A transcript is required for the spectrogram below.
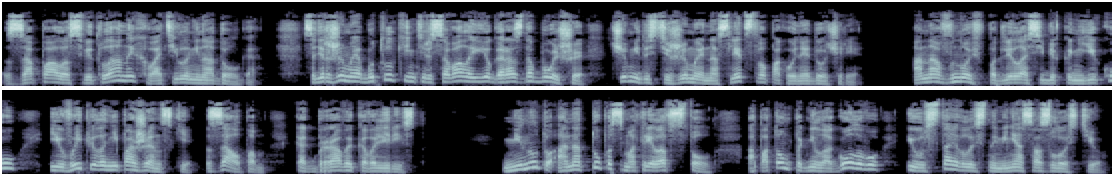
Запала Светланы хватило ненадолго. Содержимое бутылки интересовало ее гораздо больше, чем недостижимое наследство покойной дочери. Она вновь подлила себе коньяку и выпила не по-женски, залпом, как бравый кавалерист. Минуту она тупо смотрела в стол, а потом подняла голову и уставилась на меня со злостью.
